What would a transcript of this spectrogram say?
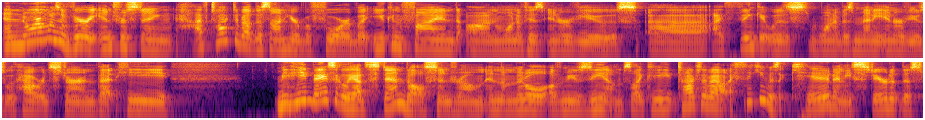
And Norm was a very interesting. I've talked about this on here before, but you can find on one of his interviews, uh, I think it was one of his many interviews with Howard Stern, that he I mean, he basically had Stendhal syndrome in the middle of museums. Like he talked about, I think he was a kid and he stared at this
